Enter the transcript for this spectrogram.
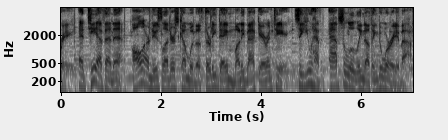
At TFNN, all our newsletters come with a 30 day money back guarantee, so you have absolutely nothing to worry about.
